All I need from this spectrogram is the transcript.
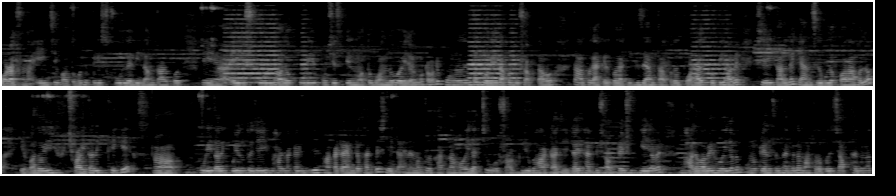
পড়াশোনা, এই যে গত বছর থেকে স্কুলে দিলাম, তারপর এই স্কুল ধরো কুড়ি পঁচিশ দিন মতো বন্ধ হয়ে যাবে, মোটামুটি পনেরো দিন তো ধরেই রাখো, দু সপ্তাহ, তারপর একের পর এক এক্সাম তারপরে পড়ার ক্ষতি হবে। সেই কারণে ক্যান্সেলগুলো করা হলো। এবার ওই ছয় তারিখ থেকে কুড়ি তারিখ পর্যন্ত যেই ফাঁকা টাইম যে ফাঁকা টাইমটা থাকবে সেই টাইমের মধ্যে খাতনা হয়ে যাচ্ছে ওর সব কিছু ঘাটা যেটাই থাকবে সবটাই শুকিয়ে যাবে, ভালোভাবেই হয়ে যাবে, কোনো টেনশন থাকবে না, মাথার উপরে চাপ থাকবে না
